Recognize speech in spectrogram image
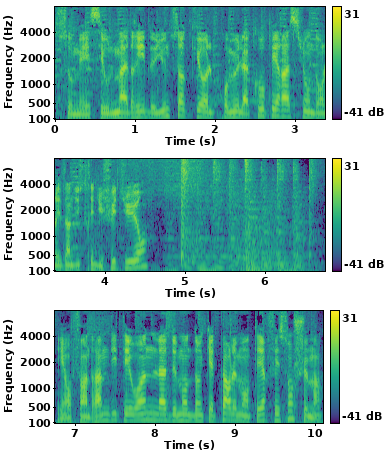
Sommet Séoul-Madrid, Yoon Suk-yeol promeut la coopération dans les industries du futur. Et enfin, drame d'Itaewon, la demande d'enquête parlementaire fait son chemin.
